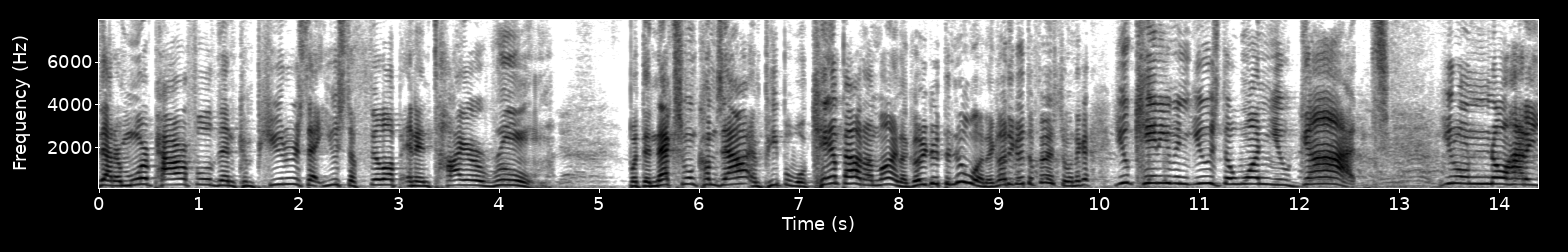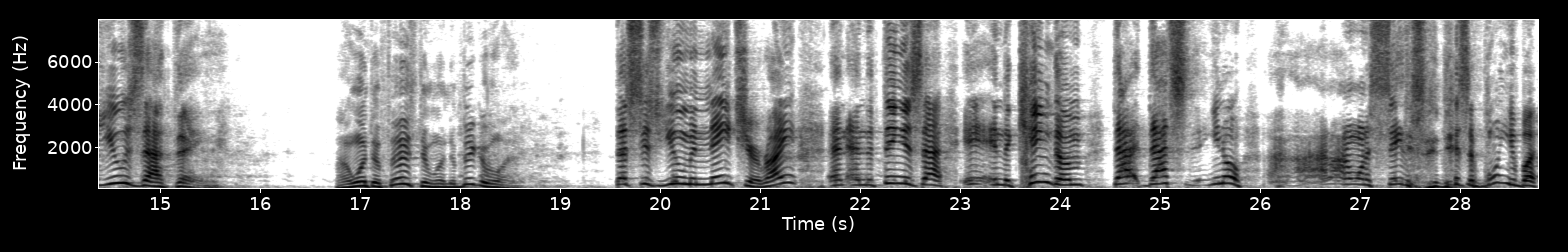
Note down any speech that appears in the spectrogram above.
that are more powerful than computers that used to fill up an entire room. But the next one comes out and people will camp out online. I gotta get the new one. I gotta get the first one. You can't even use the one you got. You don't know how to use that thing. I want the faster one, the bigger one. That's just human nature, right? And, and the thing is that in the kingdom, that that's you know I, I don't want to say this to disappoint you, but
